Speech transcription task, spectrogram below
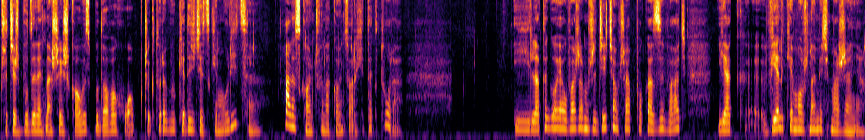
Przecież budynek naszej szkoły zbudował chłopczyk, który był kiedyś dzieckiem ulicy, ale skończył na końcu architekturę. I dlatego ja uważam, że dzieciom trzeba pokazywać, jak wielkie można mieć marzenia.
